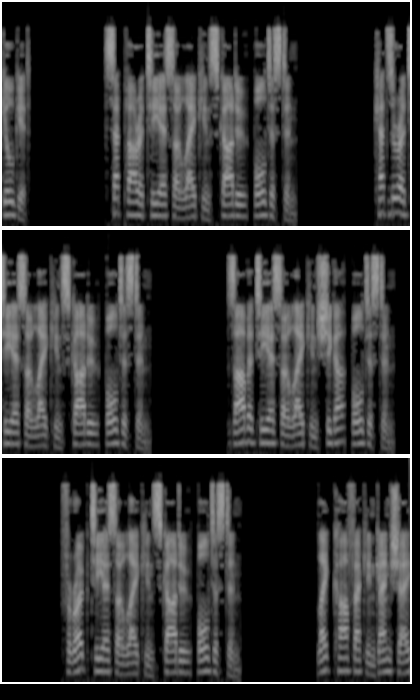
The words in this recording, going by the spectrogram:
Gilgit. Satpara Tso Lake in Skardu, Baltistan. Kachura Tso Lake in Skardu, Baltistan. Zaba Tso Lake in Shigar, Baltistan. Farouk Tso Lake in Skardu, Baltistan. Lake Karfak in Gangshay,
